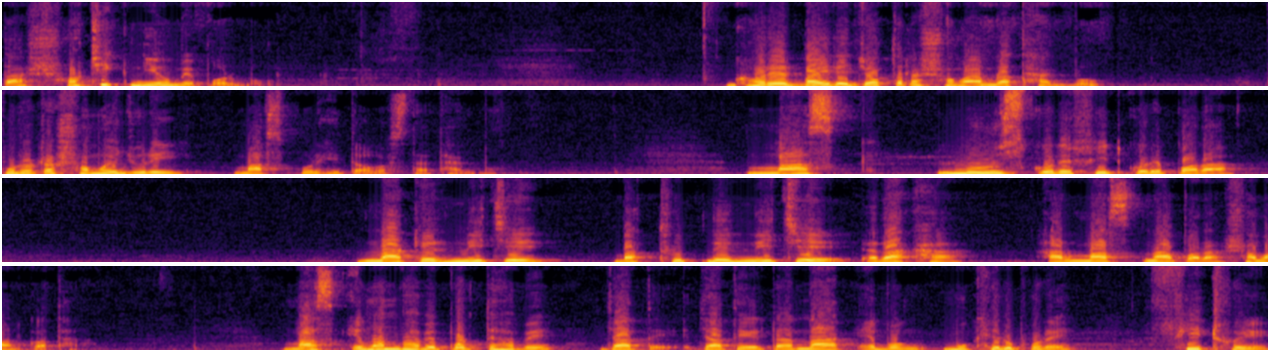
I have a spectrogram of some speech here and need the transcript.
তা সঠিক নিয়মে পরব। ঘরের বাইরে যতটা সময় আমরা থাকব, পুরোটা সময় জুড়েই মাস্ক পরিহিত অবস্থায় থাকব। মাস্ক লুজ করে ফিট করে পরা, নাকের নিচে বা থুতনির নিচে রাখা আর মাস্ক না পরা সমান কথা। মাস্ক এমনভাবে পড়তে হবে যাতে যাতে এটা নাক এবং মুখের উপরে ফিট হয়ে,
